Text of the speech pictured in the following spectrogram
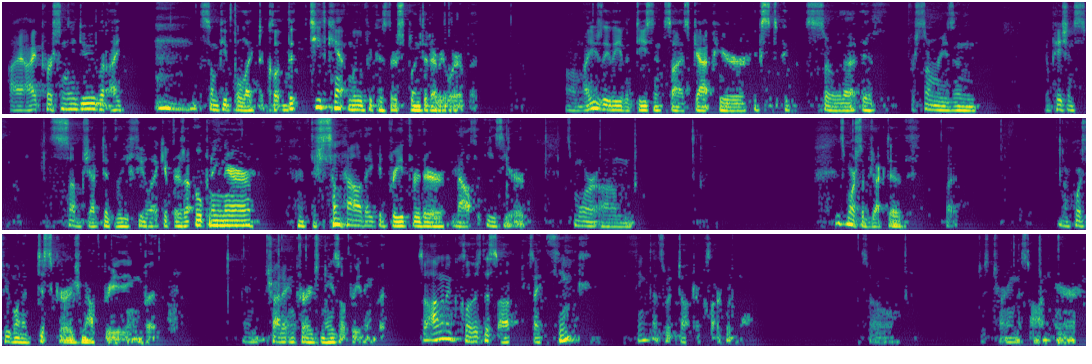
I, I personally do, but I some people like to close. The teeth can't move because they're splinted everywhere, but um, I usually leave a decent sized gap here so that if for some reason the patients subjectively feel like if there's an opening there, if there's somehow they could breathe through their mouth easier, it's more um, it's more subjective. But of course, we want to discourage mouth breathing, but and try to encourage nasal breathing. But so I'm going to close this up because I think I think that's what Dr. Clark would want. So just turning this on here.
